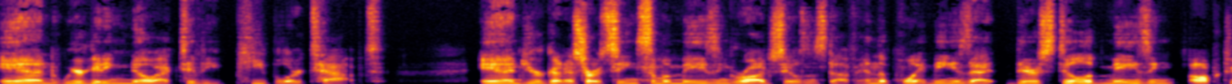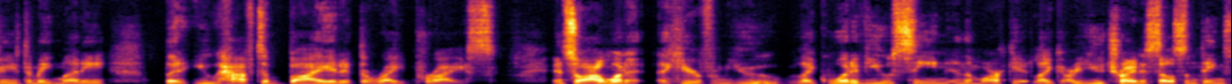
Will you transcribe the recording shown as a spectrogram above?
and we're getting no activity. People are tapped and you're going to start seeing some amazing garage sales and stuff. And the point being is that there's still amazing opportunities to make money, but you have to buy it at the right price. And so I want to hear from you. Like, what have you seen in the market? Like, are you trying to sell some things?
